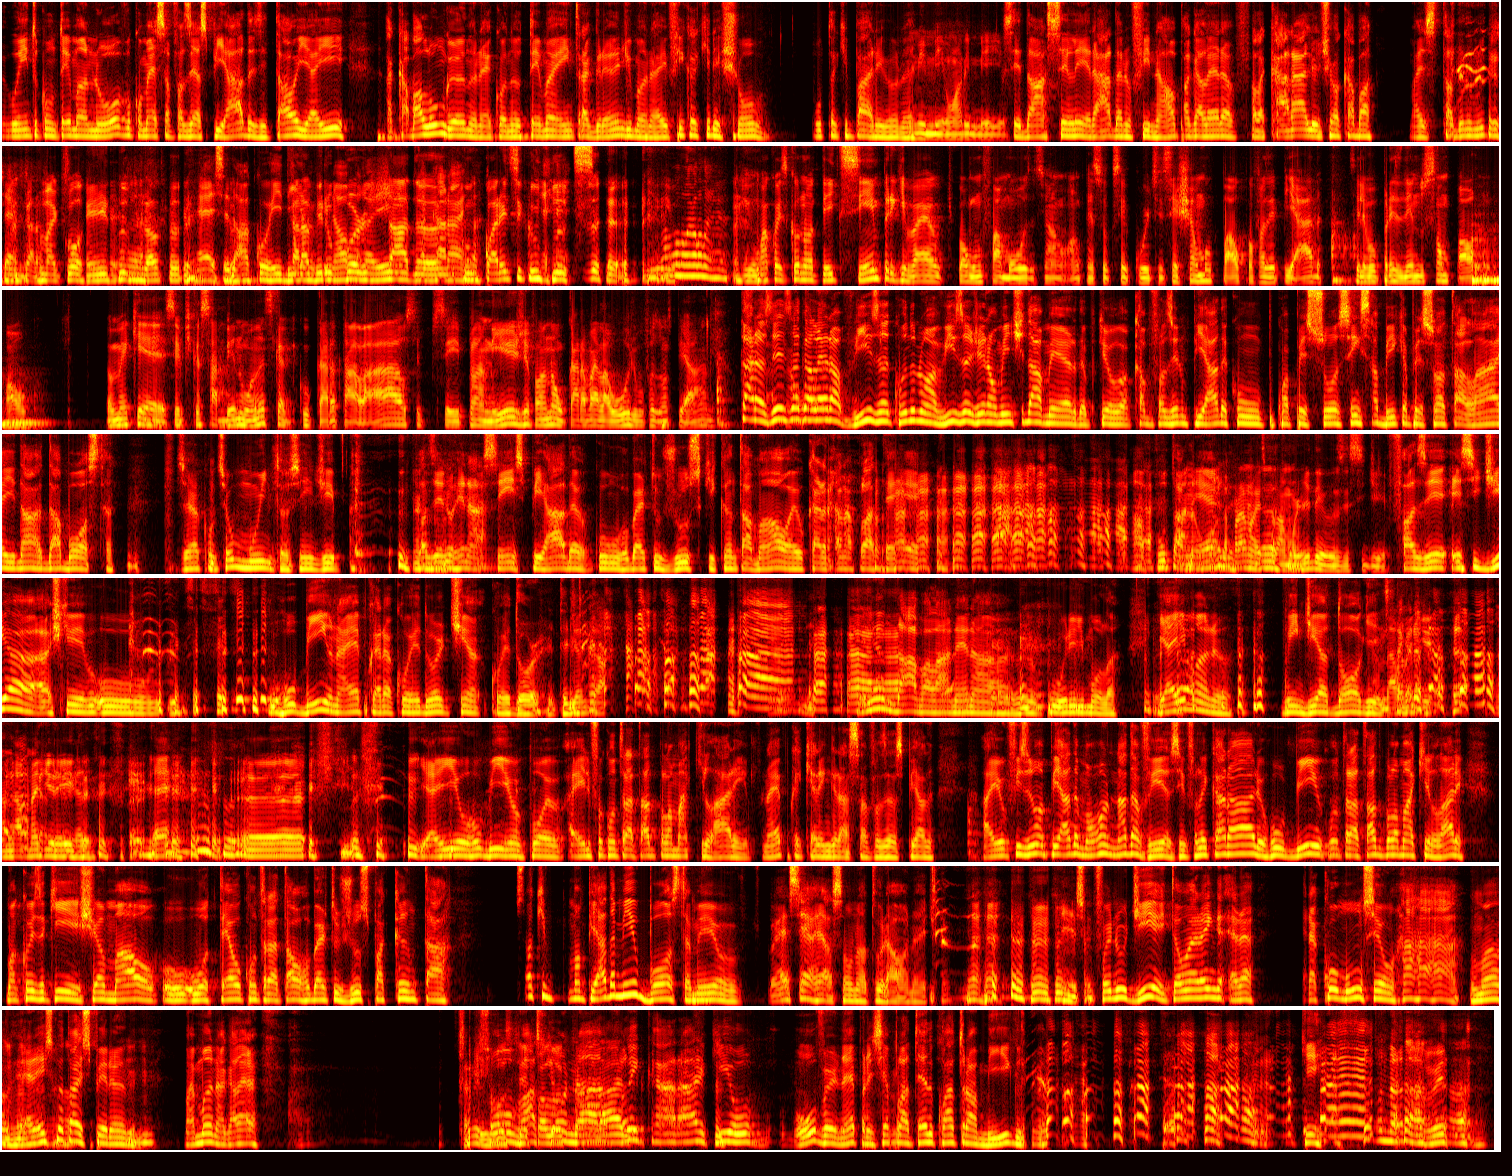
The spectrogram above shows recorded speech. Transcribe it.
eu entro com um tema novo, começo a fazer as piadas e tal, e aí acaba alongando, né? Quando o tema entra grande, mano, aí fica aquele show. Puta que pariu, né? Uma hora e meia. Você dá uma acelerada no final pra galera falar, caralho, deixa eu acabar. Mas tá dando muito certo. o cara vai correndo. É, você dá uma corridinha. O cara vira um porchado com 45 minutos. e uma coisa que eu notei que sempre que vai, tipo, algum famoso, assim, uma, uma pessoa que você curte, você chama o palco pra fazer piada, você levou o presidente do São Paulo no palco. Como é que é? Você fica sabendo antes que, o cara tá lá, você, você planeja, fala, não, o cara vai lá hoje, eu vou fazer umas piadas. Cara, às vezes a galera avisa, quando não avisa, geralmente dá merda, porque eu acabo fazendo piada com, com a pessoa sem saber que a pessoa tá lá e dá, dá bosta. Já aconteceu muito, assim, de Fazendo Renascença, piada com o Roberto Justo, que canta mal, aí o cara tá na plateia. Uma puta Ah, não, merda. conta pra nós, pelo amor de Deus, esse dia. fazer. Esse dia, acho que o, o Rubinho, na época, era corredor, tinha. Corredor, entendeu? Ele andava lá, né, na, no Imola. E aí, mano, vendia dog. Andava na, di- andava na direita. É. E aí o Rubinho, pô, aí ele foi contratado pela McLaren. Na época que era engraçado fazer as piadas. Aí eu fiz uma piada mal, nada a ver, assim. Falei, caralho, Rubinho contratado pela McLaren. Uma coisa que chamar o, o hotel, contratar o Roberto Justo pra cantar. Só que uma piada meio bosta, meio. Essa é a reação natural, né? Isso foi no dia, então era, era, era comum ser um hahaha. Uma, era isso que eu tava esperando. Mas, mano, a galera. Começou a você falou, ovacionar. caralho. Falei, caralho, que o- over, né? Parecia a plateia do Quatro Amigos. que nada a ver.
